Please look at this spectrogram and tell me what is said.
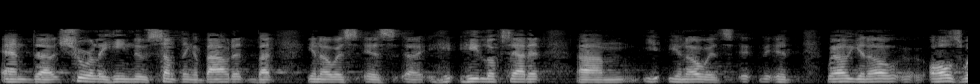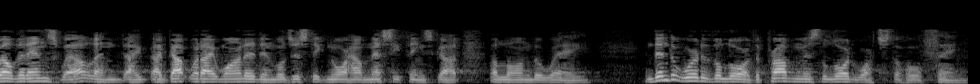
And uh, surely he knew something about it. But, you know, as, as uh, he, he, looks at it, um, you, you, know, it's, it, it, well, you know, all's well that ends well. And I, I've got what I wanted, and we'll just ignore how messy things got along the way. And then the word of the Lord. The problem is the Lord watched the whole thing.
